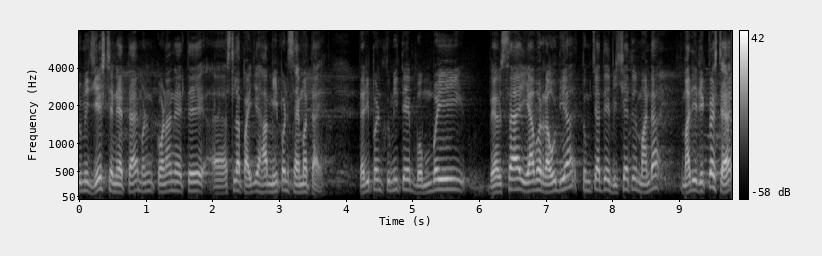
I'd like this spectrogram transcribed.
तुम्ही ज्येष्ठ नेता आहे म्हणून कोणाने ते असला पाहिजे हा मी पण सहमत आहे. तरी पण तुम्ही ते मुंबई व्यवसाय यावर राहू द्या तुमच्या ते विषय तुम्ही मांडा. माझी रिक्वेस्ट आहे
